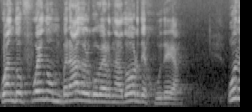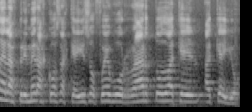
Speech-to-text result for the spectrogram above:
cuando fue nombrado el gobernador de Judea, una de las primeras cosas que hizo fue borrar todo aquel, aquello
